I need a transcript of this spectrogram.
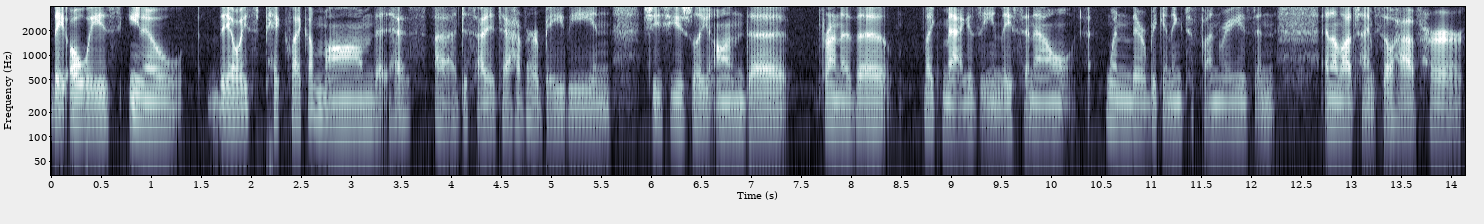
they always, you know, they always pick like a mom that has uh, decided to have her baby, and she's usually on the front of the like magazine they send out when they're beginning to fundraise and and a lot of times they'll have her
